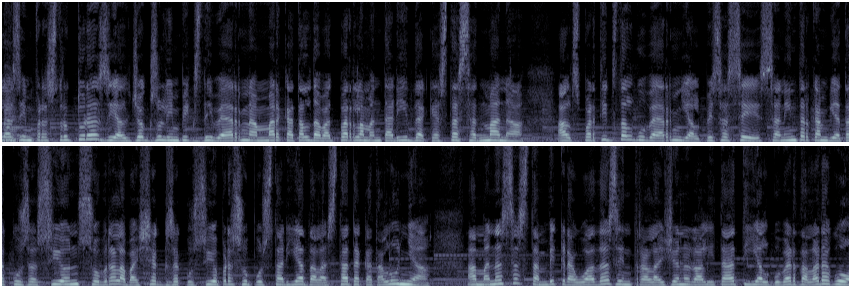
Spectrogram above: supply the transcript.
Les infraestructures i els Jocs Olímpics d'hivern han marcat el debat parlamentari d'aquesta setmana. Els partits del govern i el PSC s'han intercanviat acusacions sobre la baixa execució pressupostària de l'Estat a Catalunya. Amenaces també creuades entre la Generalitat i el govern de l'Aragó,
